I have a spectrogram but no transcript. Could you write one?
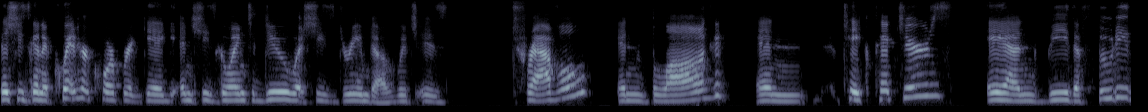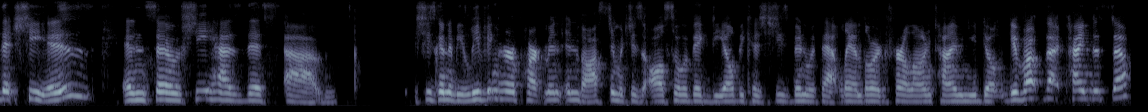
that she's going to quit her corporate gig and she's going to do what she's dreamed of which is travel and blog and take pictures and be the foodie that she is. And so she has this um, she's going to be leaving her apartment in Boston, which is also a big deal because she's been with that landlord for a long time and you don't give up that kind of stuff.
